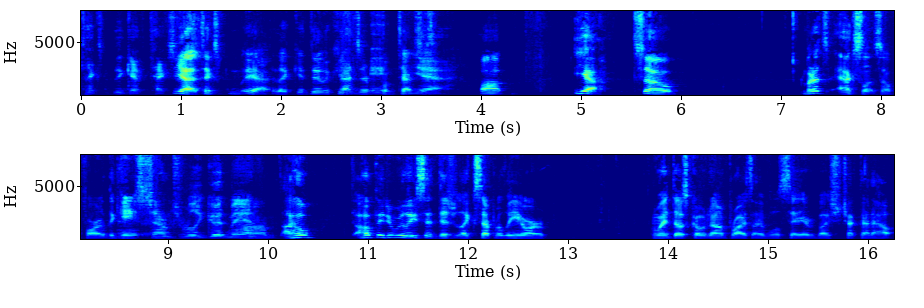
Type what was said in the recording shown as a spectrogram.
Tex- they get Texas. yeah, it takes yeah like it, it, That's they're in- from Texas. Yeah. Uh, yeah. So, but it's excellent so far. The game. Sounds really good, man. Um, I hope I hope they do release it dig- like separately or when it does go down in price. I will say everybody should check that out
